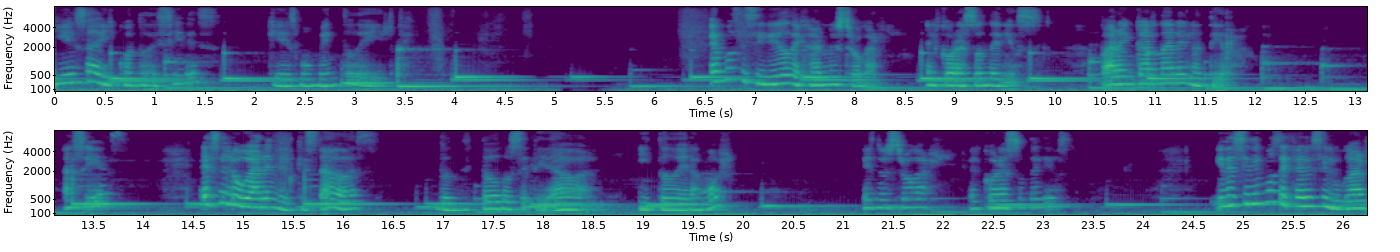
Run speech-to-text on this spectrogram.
Y es ahí cuando decides que es momento de irte. Hemos decidido dejar nuestro hogar, el corazón de Dios, para encarnar en la tierra. Así es, ese lugar en el que estabas, donde todo se te daba y todo era amor, es nuestro hogar, el corazón de Dios. Y decidimos dejar ese lugar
